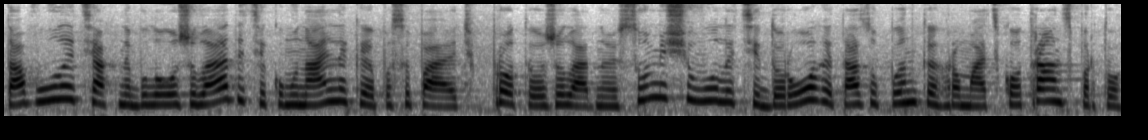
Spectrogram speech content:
та вулицях не було ожеледиці, комунальники посипають протиожеледною сумішю вулиці, дороги та зупинки громадського транспорту.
